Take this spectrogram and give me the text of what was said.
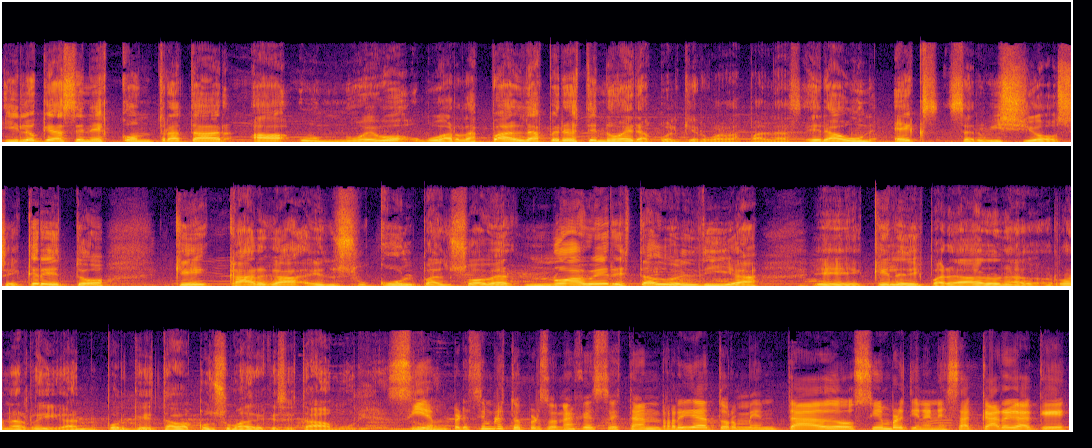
Y lo que hacen es contratar a un nuevo guardaespaldas, pero este no era cualquier guardaespaldas, era un ex servicio secreto que carga en su culpa, en su haber, no haber estado el día eh, que le dispararon a Ronald Reagan porque estaba con su madre que se estaba muriendo. Siempre, siempre estos personajes están re atormentados, siempre tienen esa carga que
